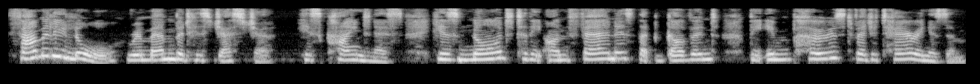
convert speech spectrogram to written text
Family law remembered his gesture. His kindness, his nod to the unfairness that governed the imposed vegetarianism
